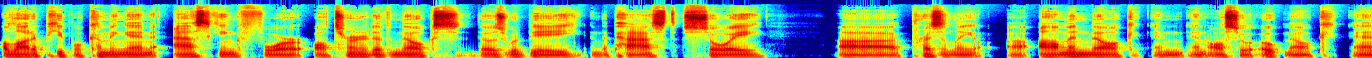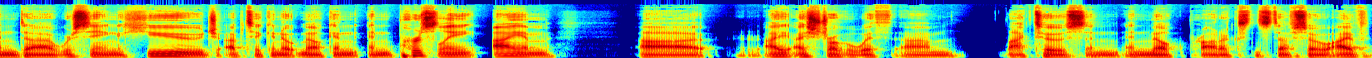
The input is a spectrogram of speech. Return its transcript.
a lot of people coming in asking for alternative milks. Those would be in the past soy, uh, presently uh, almond milk, and and also oat milk. And uh, we're seeing a huge uptick in oat milk. And and personally, I am uh, I, I struggle with um, lactose and and milk products and stuff. So I've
